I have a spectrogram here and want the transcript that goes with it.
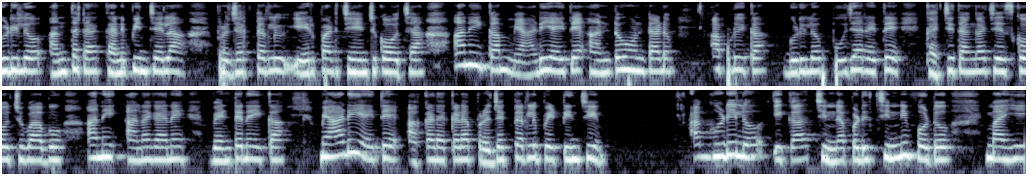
గుడిలో అంతటా కనిపించేలా ప్రొజెక్టర్లు ఏర్పాటు చేయించుకోవచ్చా? అని ఇక మ్యాడీ అయితే అంటూ ఉంటాడు. అప్పుడు ఇక గుడిలో పూజారి అయితే ఖచ్చితంగా చేసుకోవచ్చు బాబు అని అనగానే వెంటనే ఇక మ్యాడీ అయితే అక్కడక్కడ ప్రొజెక్టర్లు పెట్టించి ఆ గుడిలో ఇక చిన్నప్పటి చిన్ని ఫోటో మహి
